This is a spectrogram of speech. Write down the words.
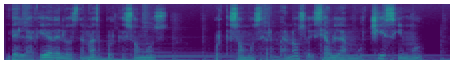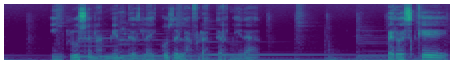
de la vida de los demás porque somos, porque somos hermanos. Hoy se habla muchísimo, incluso en ambientes laicos, de la fraternidad. Pero es que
